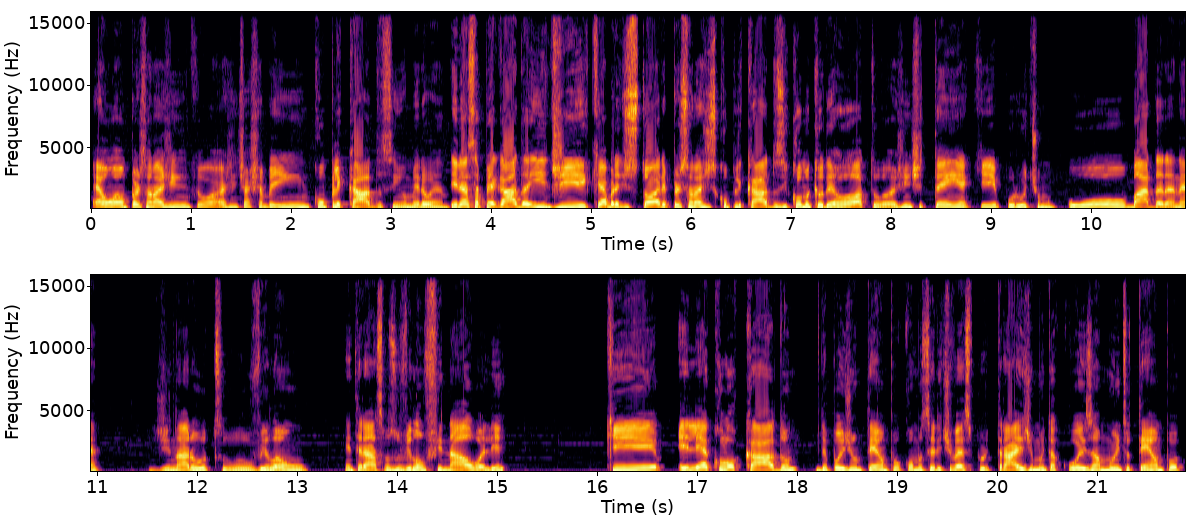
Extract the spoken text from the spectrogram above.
é, um, é um personagem que a gente acha bem complicado, assim, o Meruem. E nessa pegada aí de quebra de história, personagens complicados e como que eu derroto, a gente tem aqui, por último, o Madara, né? De Naruto, o vilão, entre aspas, o vilão final ali. Que ele é colocado, depois de um tempo, como se ele tivesse por trás de muita coisa há muito tempo.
